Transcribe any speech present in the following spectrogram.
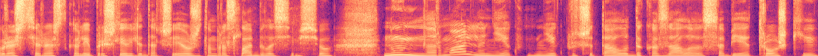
рэшце рэшт калі прыйшлі гледачы я уже там расслабілася і все ну нормально неяк неяк прачытала даказала сабе трошки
